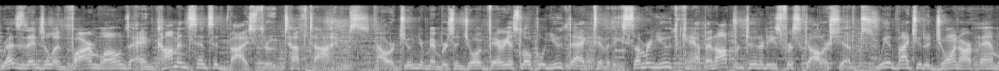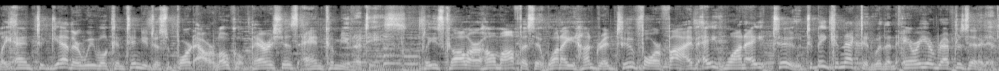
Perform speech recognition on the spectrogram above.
residential and farm loans, and common sense advice through tough times. Our junior members enjoy various local youth activities, summer youth camp, and opportunities for scholarships. We invite you to join our family and together we will continue to support our local parishes and communities. Please call our home office at 1 800 245 8182 to be connected with an area representative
